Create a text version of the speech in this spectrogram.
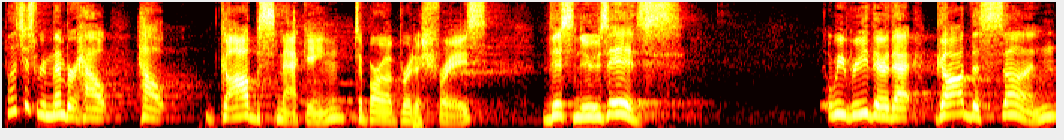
But let's just remember how, how gobsmacking, to borrow a British phrase, this news is. We read there that God the Son,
